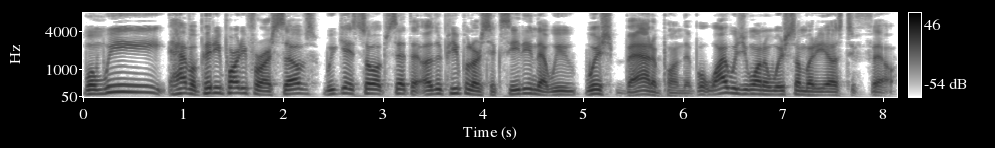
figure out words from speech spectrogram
When we have a pity party for ourselves, we get so upset that other people are succeeding that we wish bad upon them. But why would you want to wish somebody else to fail?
